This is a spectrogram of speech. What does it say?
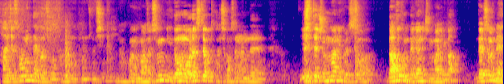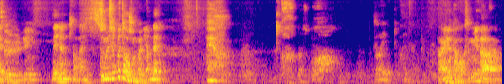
다 이제 성인 돼가지고 그런 거 보면 좀 신기해. 야, 그건 맞아. 신기. 너무 어렸을 때부터 같이 봤었는데 20대 중반이 벌써 나도 그럼 내년에 중반인가? 내 스물넷을이니 내년 중간이. 스물셋부터가 중반이야? 네. 와 나이 어떡하냐 나이는 다 먹습니다.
